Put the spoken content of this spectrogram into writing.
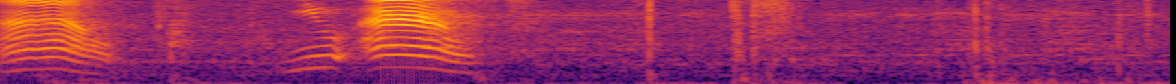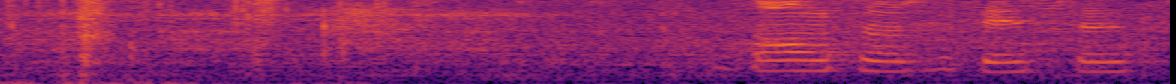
out. You out. As long as it says.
